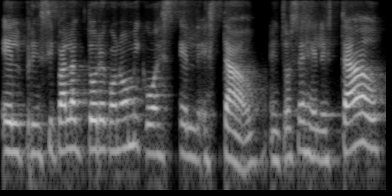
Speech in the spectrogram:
el principal actor económico es el Estado. Entonces el Estado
